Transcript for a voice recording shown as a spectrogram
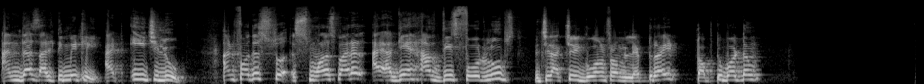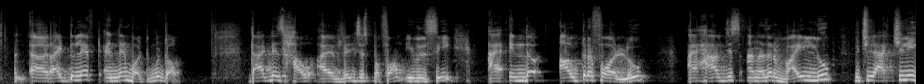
And thus ultimately at each loop, and for this smaller spiral, I again have these four loops, which will actually go on from left to right, top to bottom, uh, right to left, and then bottom to top. That is how I will just perform. You will see I, in the outer for loop, I have just another while loop which will actually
